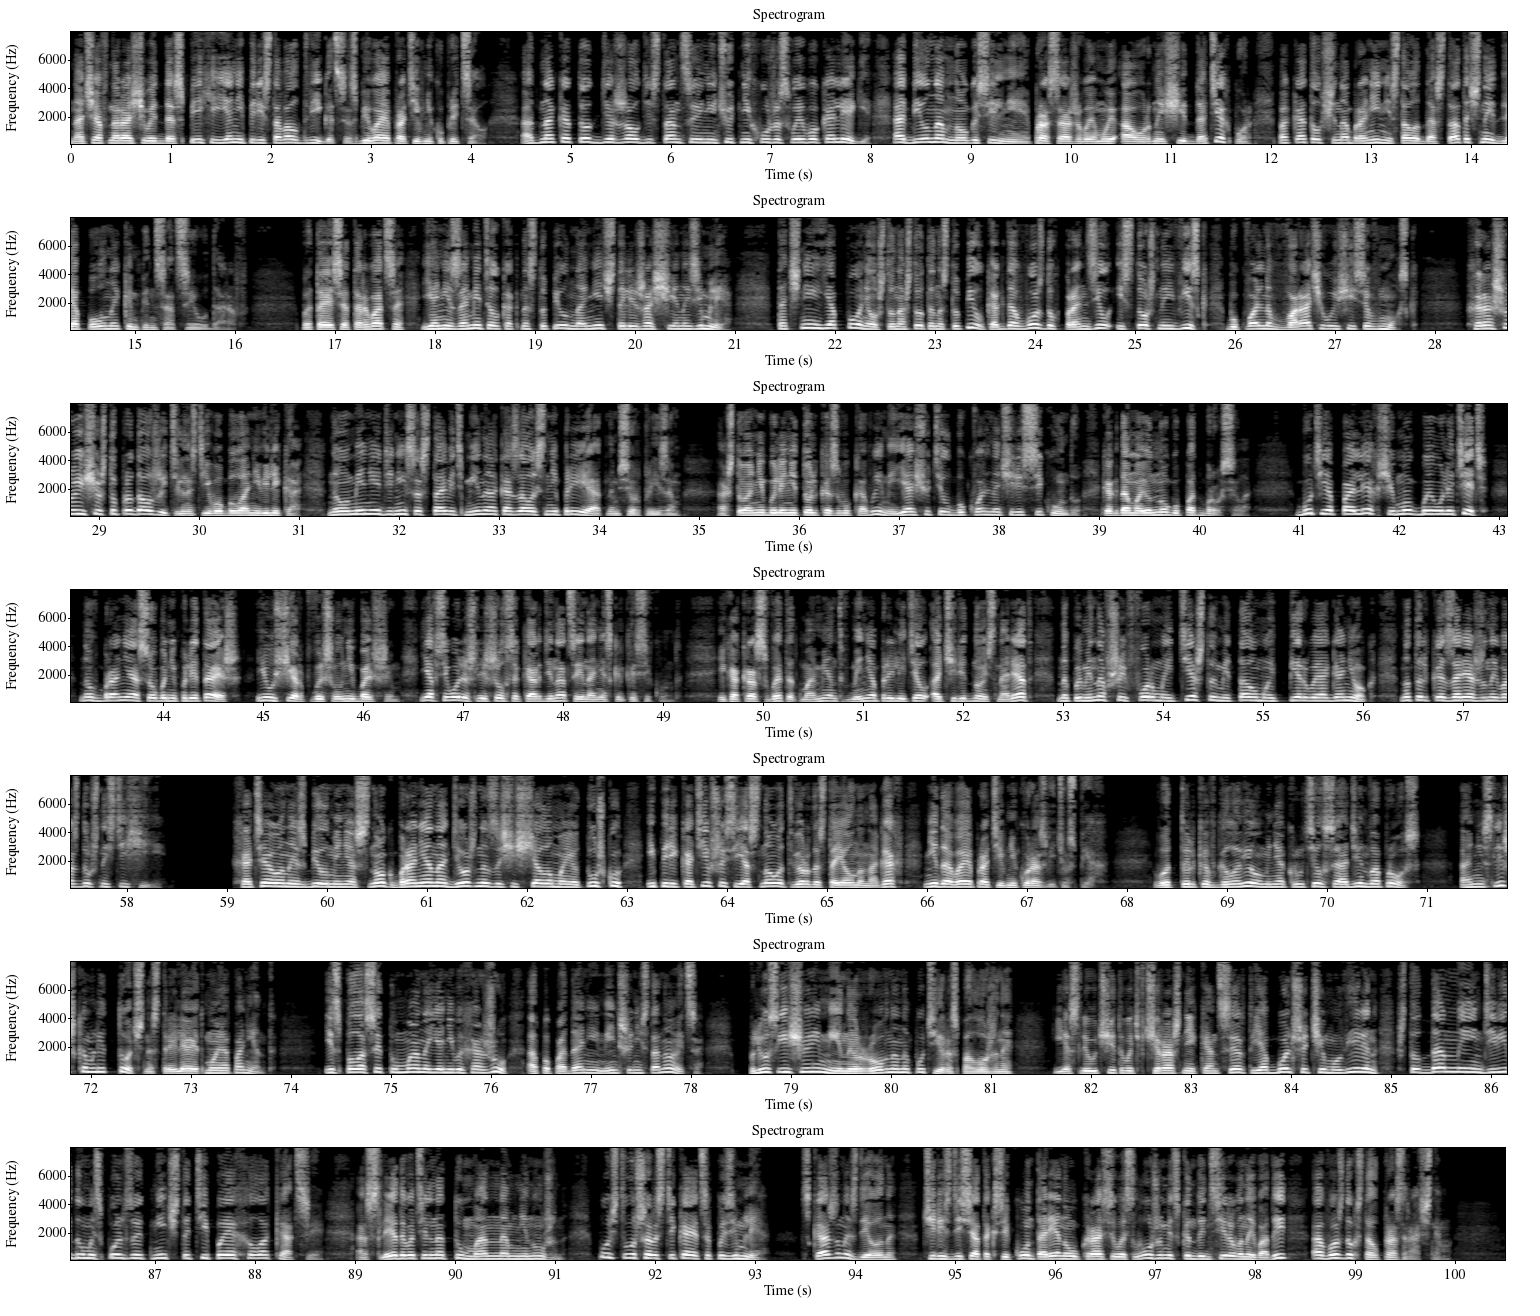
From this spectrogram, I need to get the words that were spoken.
Начав наращивать доспехи, я не переставал двигаться, сбивая противнику прицел. Однако тот держал дистанцию ничуть не хуже своего коллеги, а бил намного сильнее, просаживая мой аурный щит до тех пор, пока толщина брони не стала достаточной для полной компенсации ударов. Пытаясь оторваться, я не заметил, как наступил на нечто, лежащее на земле. Точнее, я понял, что на что-то наступил, когда воздух пронзил истошный визг, буквально вворачивающийся в мозг. Хорошо еще, что продолжительность его была невелика, но умение Дениса ставить мины оказалось неприятным сюрпризом. А что они были не только звуковыми, я ощутил буквально через секунду, когда мою ногу подбросило. Будь я полегче, мог бы и улететь, но в броне особо не полетаешь, и ущерб вышел небольшим. Я всего лишь лишился координации на несколько секунд. И как раз в этот момент в меня прилетел очередной снаряд, напоминавший формой те, что метал мой первый огонек, но только заряженной воздушной стихией. Хотя он избил меня с ног, броня надежно защищала мою тушку, и, перекатившись, я снова твердо стоял на ногах, не давая противнику развить успех. Вот только в голове у меня крутился один вопрос. А не слишком ли точно стреляет мой оппонент? Из полосы тумана я не выхожу, а попаданий меньше не становится. Плюс еще и мины ровно на пути расположены. Если учитывать вчерашний концерт, я больше чем уверен, что данный индивидуум использует нечто типа эхолокации, а, следовательно, туман нам не нужен. Пусть лучше растекается по земле. Сказано, сделано. Через десяток секунд арена украсилась лужами сконденсированной воды, а воздух стал прозрачным.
